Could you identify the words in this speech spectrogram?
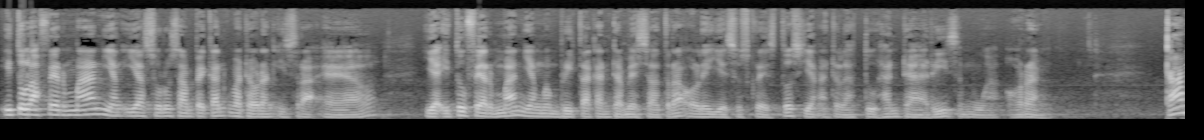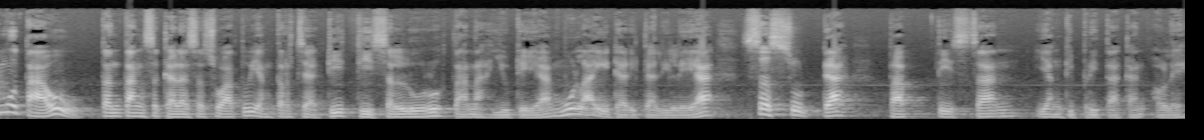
Itulah firman yang ia suruh sampaikan kepada orang Israel, yaitu firman yang memberitakan damai sejahtera oleh Yesus Kristus yang adalah Tuhan dari semua orang. Kamu tahu tentang segala sesuatu yang terjadi di seluruh tanah Yudea, mulai dari Galilea sesudah baptisan yang diberitakan oleh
